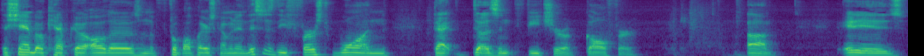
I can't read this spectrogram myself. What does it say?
DeChambeau, Koepka, all those, and the football players coming in. This is the first one that doesn't feature a golfer. Um, it is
